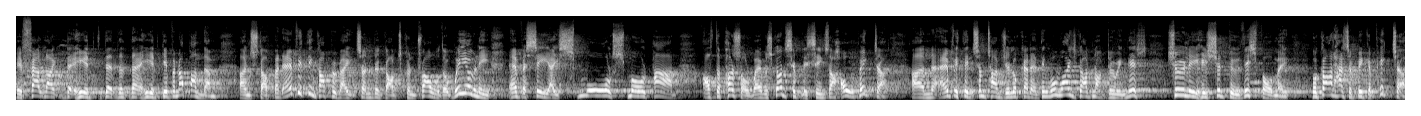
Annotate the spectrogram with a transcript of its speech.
It felt like that He had, that, that he had given up on them and stuff. But everything operates under God's control. That we only ever see a small, small part of the puzzle, whereas God simply sees the whole picture and everything. Sometimes you look at it and think, well, why is God not doing this? Surely He should do this for me. Well, God has a bigger picture.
